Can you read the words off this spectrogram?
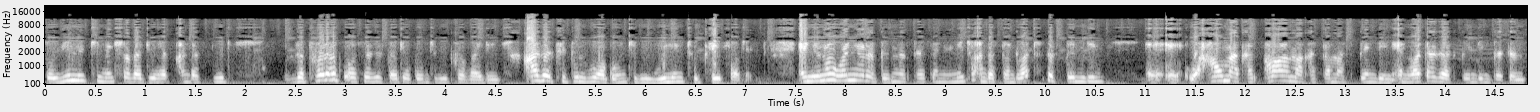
So you need to make sure that you have understood the product or service that you're going to be providing are the people who are going to be willing to pay for it. And you know, when you're a business person, you need to understand what is the spending, uh, how, my, how are my customers spending, and what are their spending patterns,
